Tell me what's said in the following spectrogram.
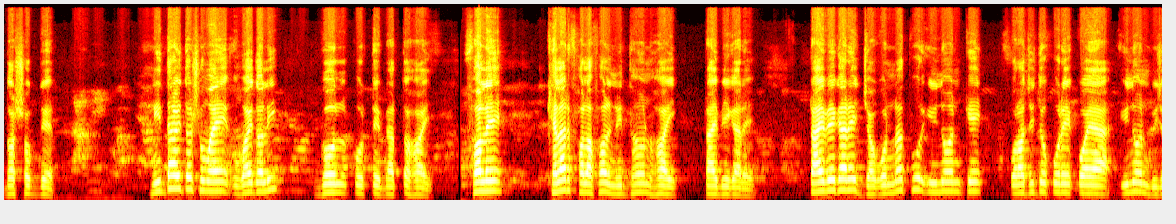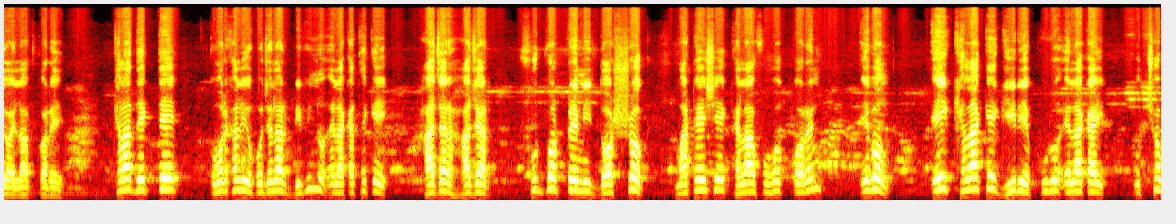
দর্শকদের। নির্ধারিত সময়ে উভয় দলই গোল করতে ব্যর্থ হয়। ফলে খেলার ফলাফল নির্ধারণ হয় টাইব্রেকারে টাইব্রেকারে জগন্নাথপুর ইউনিয়নকে পরাজিত করে কয়া ইউনিয়ন বিজয় লাভ করে। খেলা দেখতে কুমারখালী উপজেলার বিভিন্ন এলাকা থেকে হাজার হাজার ফুটবল প্রেমী দর্শক মাঠে এসে খেলা উপভোগ করেন এবং এই খেলাকে ঘিরে পুরো এলাকায় উৎসব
